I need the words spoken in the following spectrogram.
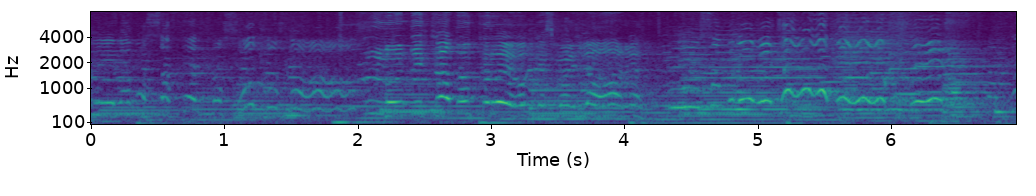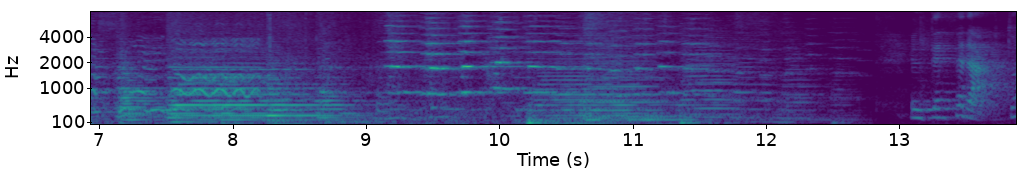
¿Qué vamos a hacer nosotros dos? Lo indicado creo que es bailar. Acto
